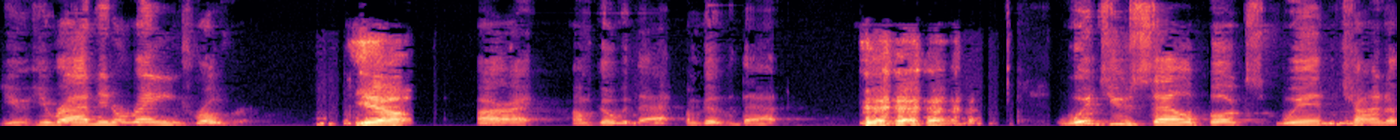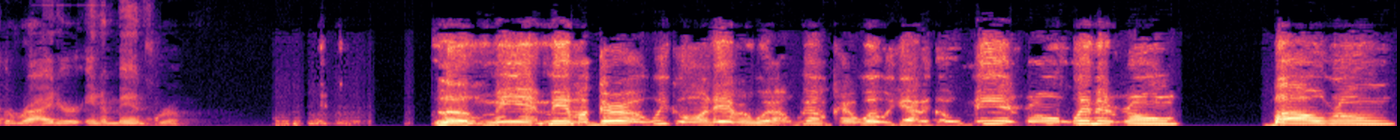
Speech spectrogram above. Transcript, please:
You you riding in a Range Rover? Yeah. All right, I'm good with that. I'm good with that. Would you sell books with China the writer in a men's room? Look, me and me and my girl, we going everywhere. We don't care where we gotta go. Men's room, women's room, ballroom.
